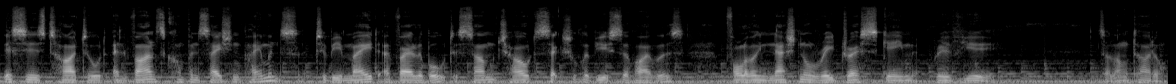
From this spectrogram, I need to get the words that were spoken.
This is titled Advanced Compensation Payments to be Made Available to Some Child Sexual Abuse Survivors following National Redress Scheme review. It's a long title.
